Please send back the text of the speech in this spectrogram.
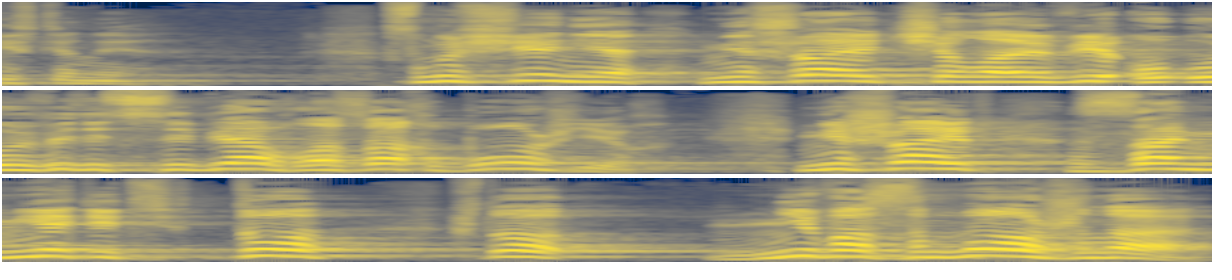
истины. Смущение мешает человеку увидеть себя в глазах Божьих, мешает заметить то, что невозможно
